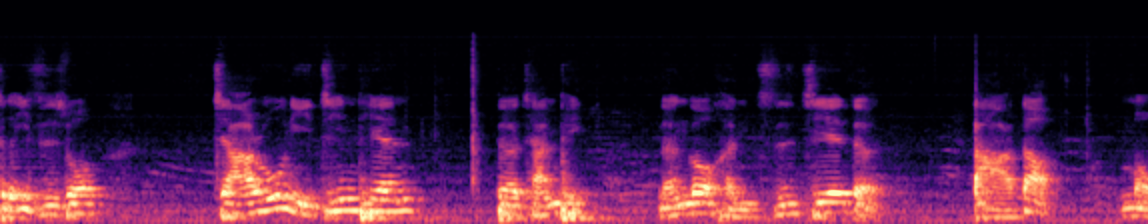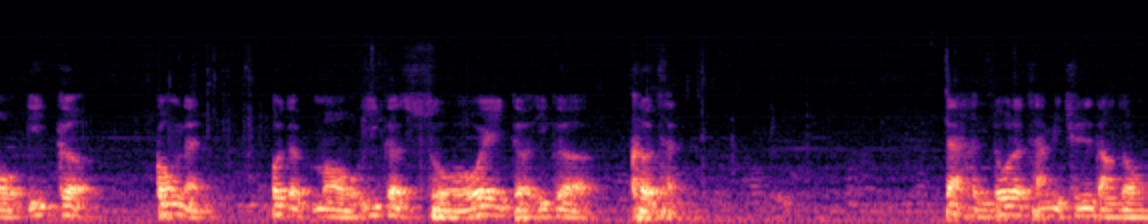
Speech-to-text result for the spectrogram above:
这个意思是说，假如你今天的产品能够很直接的达到某一个功能。或者某一个所谓的一个课程，在很多的产品趋势当中，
